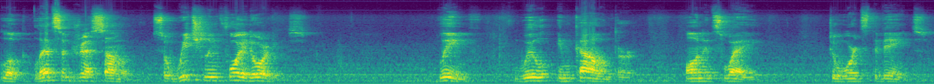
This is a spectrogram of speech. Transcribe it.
look, let's address some of them. So, which lymphoid organs lymph will encounter on its way towards the veins?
